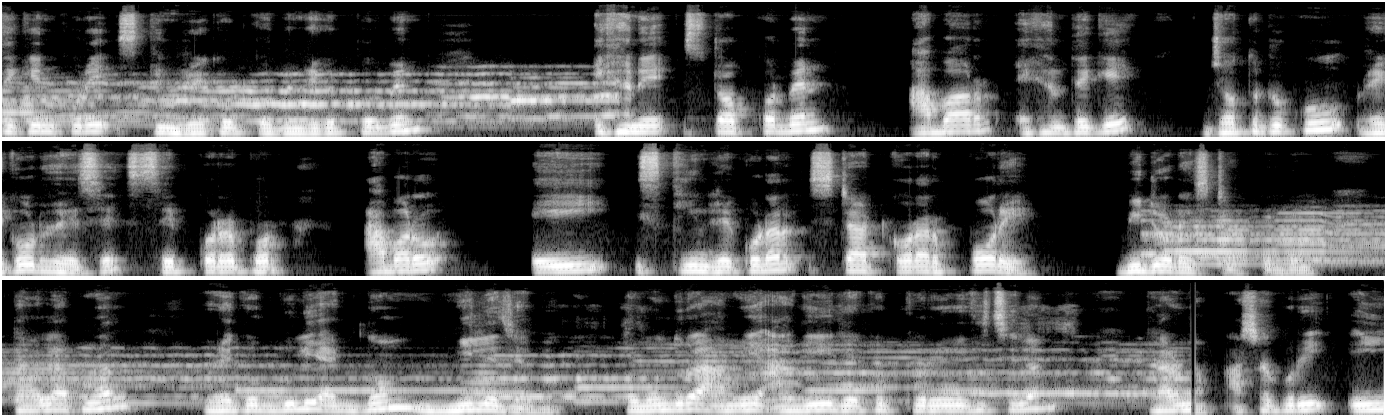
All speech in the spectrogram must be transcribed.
সেকেন্ড করে স্ক্রিন রেকর্ড করবেন রেকর্ড করবেন। এখানে স্টপ করবেন। আবার এখান থেকে যতটুকু রেকর্ড হয়েছে সেভ করার পর আবারও এই স্ক্রিন রেকর্ডার স্টার্ট করার পরে ভিডিওটা স্টার্ট করবেন। তাহলে আপনার রেকর্ডগুলি একদম মিলে যাবে। তো বন্ধুরা, আমি আগেই রেকর্ড করে রেখেছিলাম। কারণ আশা করি এই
